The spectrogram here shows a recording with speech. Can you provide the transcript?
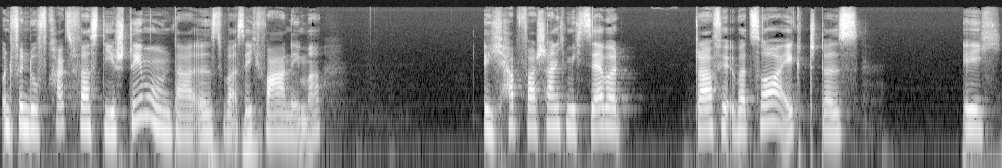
Und wenn du fragst, was die Stimmung da ist, was ich mhm. wahrnehme, ich habe wahrscheinlich mich selber dafür überzeugt, dass ich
